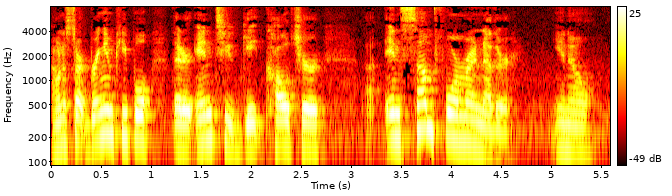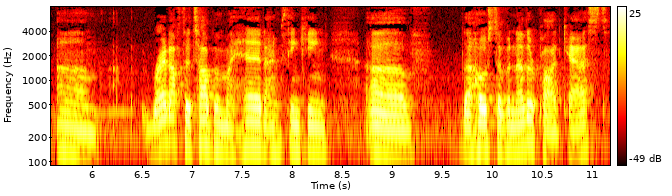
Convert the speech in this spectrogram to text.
I want to start bringing people that are into geek culture in some form or another. You know, um, right off the top of my head, I'm thinking of the host of another podcast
